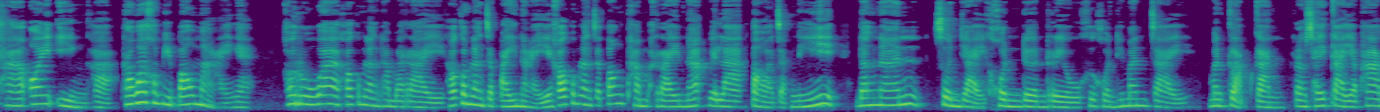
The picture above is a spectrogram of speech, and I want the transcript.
ช้าอ้อยอิงค่ะ เพราะว่าเขามีเป้าหมายไง เขารู้ว่าเขากำลังทำอะไร เขากำลังจะไปไหน เขากำลังจะต้องทำอะไรณนะเวลาต่อจากนี้ ดังนั้นส่วนใหญ่คนเดินเร็วคือคนที่มั่นใจ มันกลับกัน เราใช้กายภาพ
